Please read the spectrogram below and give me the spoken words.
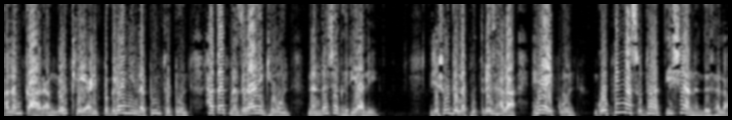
अलंकार अंगरखे आणि पगड्यांनी नटून थटून हातात नजराणे घेऊन नंदाच्या घरी आले. यशोदेला पुत्र झाला हे ऐकून गोपींना सुद्धा अतिशय आनंद झाला.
